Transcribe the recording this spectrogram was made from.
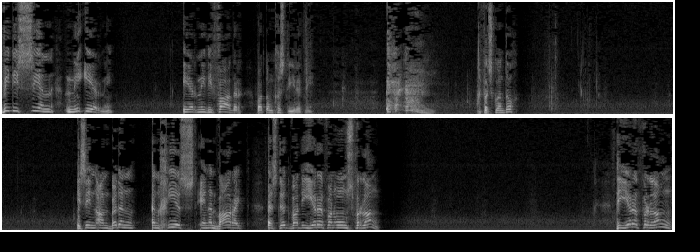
Wie die seun nie eer nie, eer nie die Vader wat hom gestuur het nie. Verskoon tog? Is in aanbidding in gees en in waarheid is dit wat die Here van ons verlang. Die Here verlang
